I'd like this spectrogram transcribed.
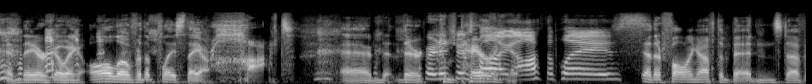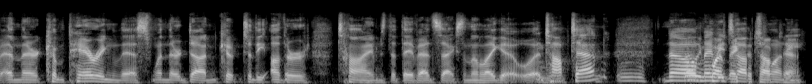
and they are going all over the place. They are hot. And they're Furniture's falling it. off the place. Yeah, they're falling off the bed and stuff, and they're comparing this when they're done co- to the other times that they've had sex, and they're like, uh, what, "Top ten? No, Doesn't maybe top top twenty.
